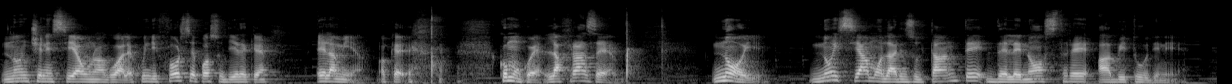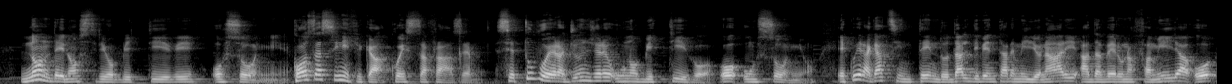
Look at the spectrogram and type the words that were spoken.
non ce ne sia una uguale, quindi forse posso dire che è la mia, ok? Comunque, la frase è noi, noi siamo la risultante delle nostre abitudini non dei nostri obiettivi o sogni. Cosa significa questa frase? Se tu vuoi raggiungere un obiettivo o un sogno, e qui ragazzi intendo dal diventare milionari ad avere una famiglia o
